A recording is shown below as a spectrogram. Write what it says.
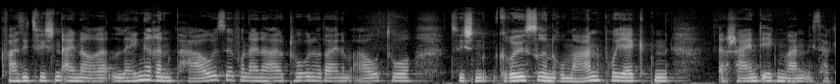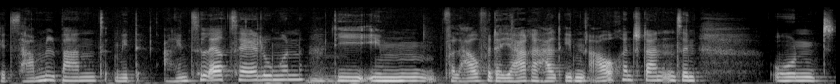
quasi zwischen einer längeren Pause von einer Autorin oder einem Autor, zwischen größeren Romanprojekten, erscheint irgendwann, ich sage jetzt Sammelband mit Einzelerzählungen, mhm. die im Verlaufe der Jahre halt eben auch entstanden sind. Und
